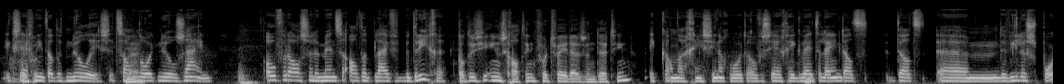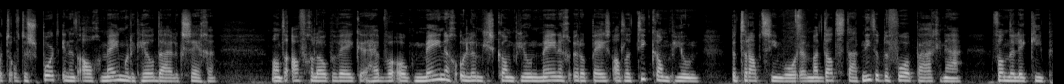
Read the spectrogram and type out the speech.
Ik zeg niet dat het nul is. Het zal nooit nul zijn. Overal zullen mensen altijd blijven bedriegen. Wat is je inschatting voor 2013? Ik kan daar geen zinnig woord over zeggen. Ik weet alleen dat, dat um, de wielersport, of de sport in het algemeen moet ik heel duidelijk zeggen Want de afgelopen weken hebben we ook menig Olympisch kampioen... menig Europees atletiekkampioen betrapt zien worden. Maar dat staat niet op de voorpagina van de L'Equipe.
